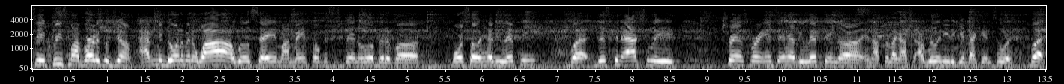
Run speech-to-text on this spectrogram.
to increase my vertical jump. I haven't been doing them in a while. I will say my main focus has been a little bit of uh, more so heavy lifting, but this can actually transfer into heavy lifting, uh, and I feel like I, I really need to get back into it. But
